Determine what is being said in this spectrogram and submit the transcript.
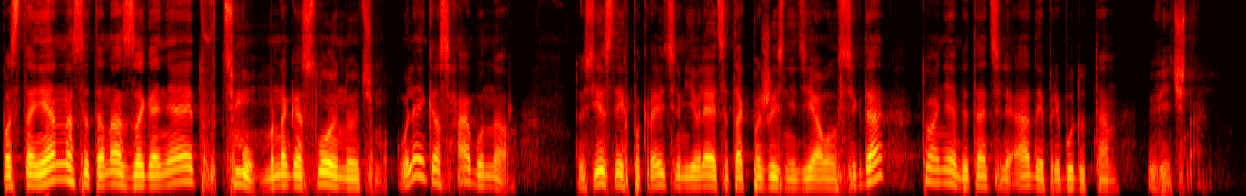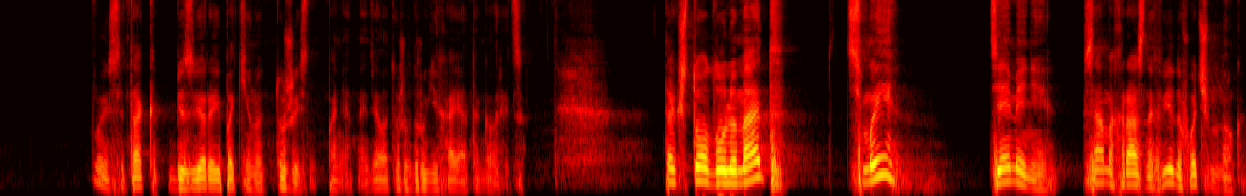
Постоянно сатана загоняет в тьму, многослойную тьму. То есть если их покровителем является так по жизни дьявол всегда, то они обитатели ада и прибудут там вечно. Ну, если так, без веры и покинут ту жизнь. Понятное дело, тоже в других аятах говорится. Так что зулумат, тьмы, темени самых разных видов очень много.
